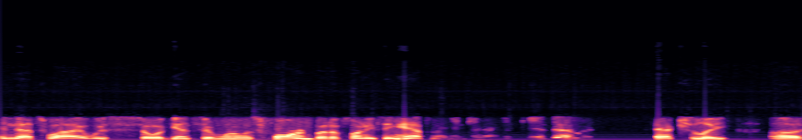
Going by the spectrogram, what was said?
and that's why I was so against it when it was formed. But a funny thing happened during the pandemic. Actually, uh,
